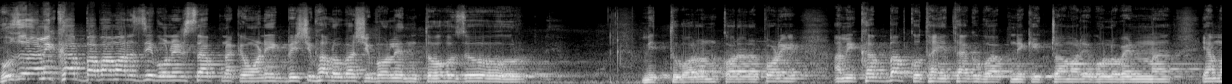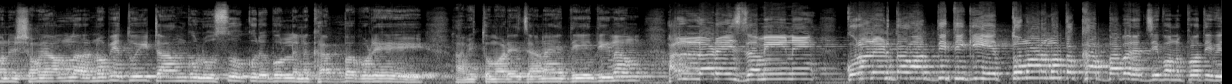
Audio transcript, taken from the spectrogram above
হুজুর, আমি খাব্বাব, আমার জীবনের চেয়ে আপনাকে অনেক বেশি ভালোবাসি, বলেন তো হুজুর। মৃত্যুবরণ করার পরে আমি খাব্বাব কোথায় থাকব আপনি কি একটু আমারে বলবেন না? এমন সময় আল্লাহর নবী দুইটা আঙ্গুল উঁচু করে বললেন, খাব্বাব রে, আমি তোমারে জানাই দিয়ে দিলাম, আল্লাহর এই জমিনে কোরআনের দাওয়াত দিতে গিয়ে তোমার মতো খাব্বাবের জীবন প্রতিবি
